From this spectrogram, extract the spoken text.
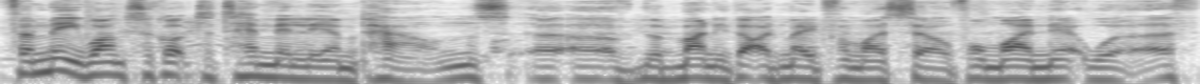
for me, once I got to 10 million pounds uh, of the money that I'd made for myself or my net worth,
